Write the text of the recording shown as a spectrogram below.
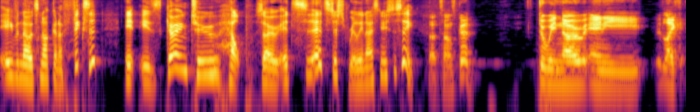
even though it's not going to fix it, it is going to help. So it's it's just really nice news to see. That sounds good. Do we know any like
